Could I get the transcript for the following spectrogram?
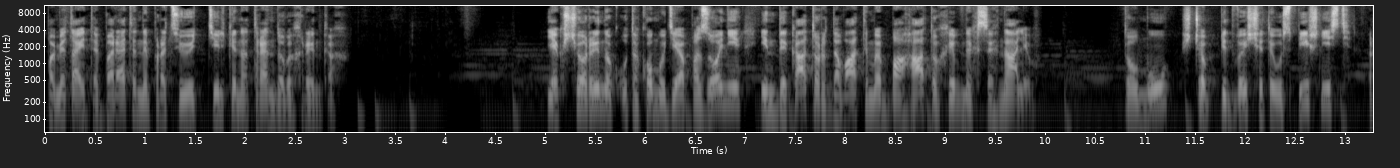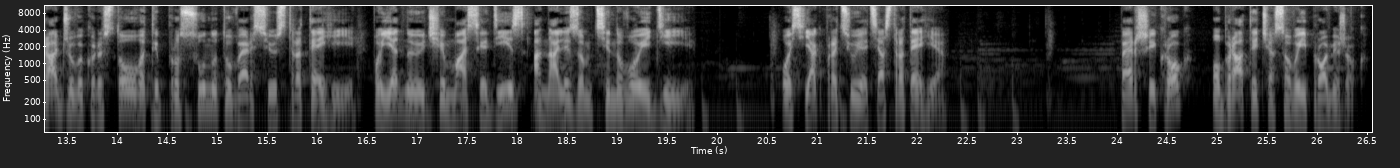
Пам'ятайте, перетини працюють тільки на трендових ринках. Якщо ринок у такому діапазоні, індикатор даватиме багато хибних сигналів. Тому, щоб підвищити успішність, раджу використовувати просунуту версію стратегії, поєднуючи маси дій з аналізом цінової дії. Ось як працює ця стратегія. Перший крок обрати часовий проміжок.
